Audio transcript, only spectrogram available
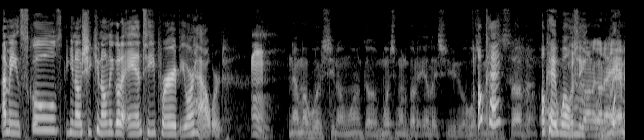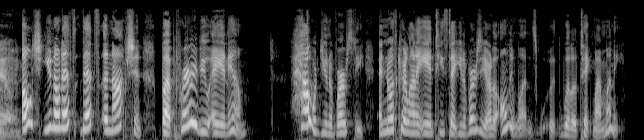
I mean, schools, you know, she can only go to A&T, Prairie View, or Howard. Mm. Now, my what if she don't want to go? What she want to go to LSU or what if she Okay. want to go to Southern? Okay, or, well, Where's she gonna go to A&M? Oh, you know that's that's an option. But Prairie View A&M, Howard University, and North Carolina A&T State University are the only ones w- will take my money.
